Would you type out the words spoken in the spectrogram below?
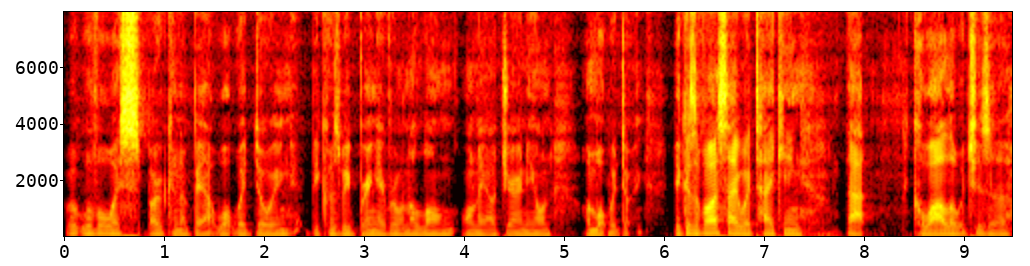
we- we've always spoken about what we're doing because we bring everyone along on our journey on on what we're doing. Because if I say we're taking that qala, which is a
